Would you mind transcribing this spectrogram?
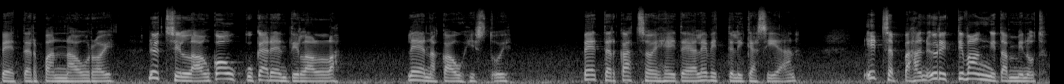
Peter Pan nauroi. Nyt sillä on koukku käden tilalla. Leena kauhistui. Peter katsoi heitä ja levitteli käsiään. Itsepä hän yritti vangita minut,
